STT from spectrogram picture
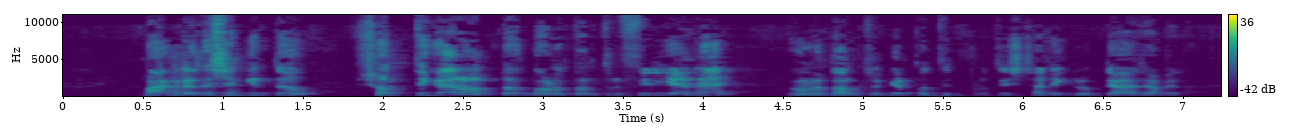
বাংলাদেশে কিন্তু সত্যিকার অর্থ গণতন্ত্র ফিরিয়ে এনে গণতন্ত্রকে প্রতি- প্রতিষ্ঠানিক রূপ দেওয়া যাবে না।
